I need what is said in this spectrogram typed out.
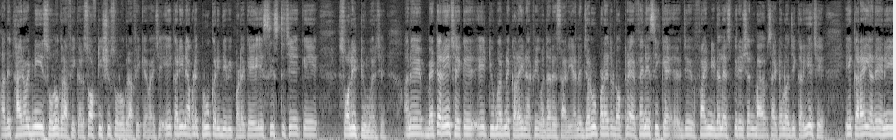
અને થાઇરોઇડની સોનોગ્રાફી કરે સોફ્ટ ટિશ્યુ સોનોગ્રાફી કહેવાય છે. એ કરીને આપણે પ્રૂવ કરી દેવી પડે કે એ સિસ્ટ છે કે સોલિડ ટ્યુમર છે. અને બેટર એ છે કે એ ટ્યુમરને કઢાઈ નાખવી વધારે સારી. અને જરૂર પડે તો ડૉક્ટરે એફએનએસી કે જે ફાઇન નીડલ એસ્પિરેશન બાયોસાઇટોલોજી કરીએ છીએ એ કરાવી અને એની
